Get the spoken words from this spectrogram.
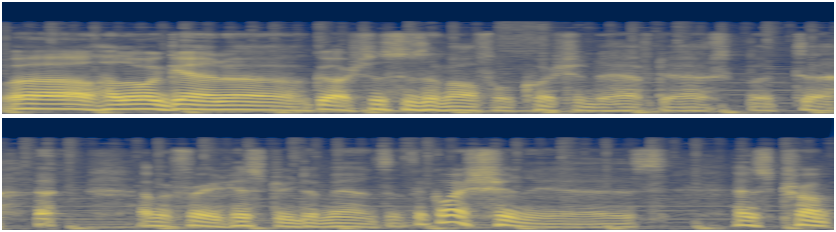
Well, hello again. Uh, gosh, this is an awful question to have to ask, but uh, I'm afraid history demands it. The question is, has Trump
